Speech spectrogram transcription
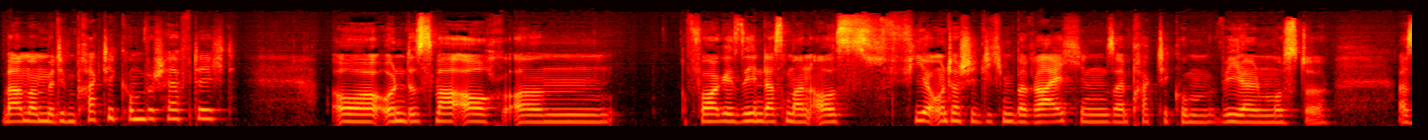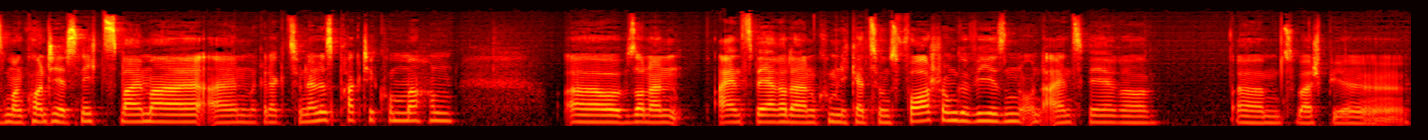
war man mit dem Praktikum beschäftigt. Oh, und es war auch ähm, vorgesehen, dass man aus vier unterschiedlichen Bereichen sein Praktikum wählen musste. Also man konnte jetzt nicht zweimal ein redaktionelles Praktikum machen, äh, sondern eins wäre dann Kommunikationsforschung gewesen und eins wäre ähm, zum Beispiel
